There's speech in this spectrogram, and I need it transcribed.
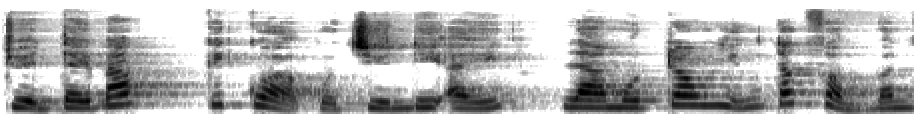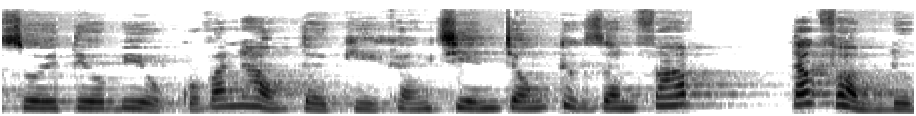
Chuyện Tây Bắc, kết quả của chuyến đi ấy là một trong những tác phẩm văn xuôi tiêu biểu của văn học thời kỳ kháng chiến chống thực dân Pháp. Tác phẩm được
